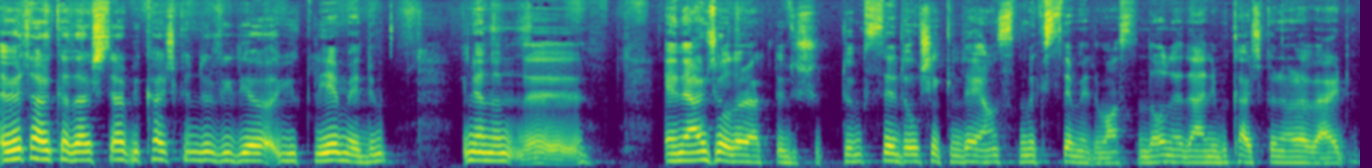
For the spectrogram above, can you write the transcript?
Evet arkadaşlar birkaç gündür video yükleyemedim. İnanın e, enerji olarak da düşüktüm. Size de o şekilde yansıtmak istemedim aslında. O nedenle birkaç gün ara verdim.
